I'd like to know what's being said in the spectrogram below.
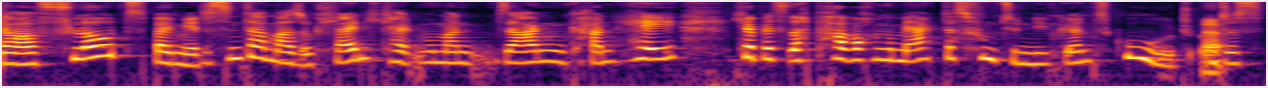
da floats bei mir. Das sind da mal so Kleinigkeiten, wo man sagen kann, hey, ich habe jetzt nach ein paar Wochen gemerkt, das funktioniert ganz gut. Ja. Und das,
